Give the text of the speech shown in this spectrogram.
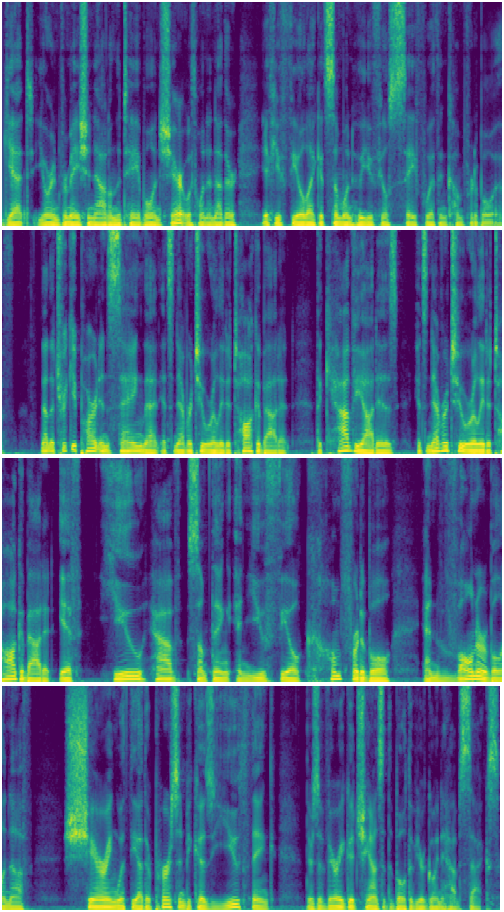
get your information out on the table and share it with one another if you feel like it's someone who you feel safe with and comfortable with. Now, the tricky part in saying that it's never too early to talk about it, the caveat is it's never too early to talk about it if you have something and you feel comfortable and vulnerable enough sharing with the other person because you think there's a very good chance that the both of you are going to have sex.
